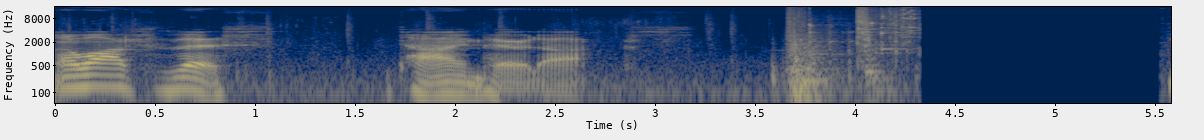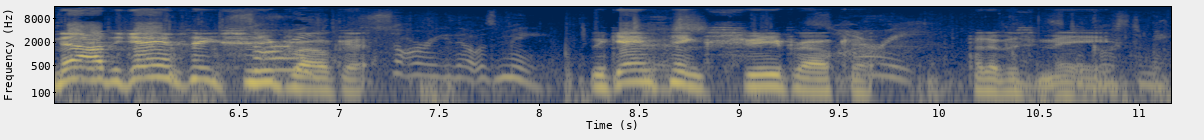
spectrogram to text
Now watch this. Time paradox. Now the game thinks she Sorry. broke it. Sorry, that was me. The game Yes. thinks she broke it, but it was me. me.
